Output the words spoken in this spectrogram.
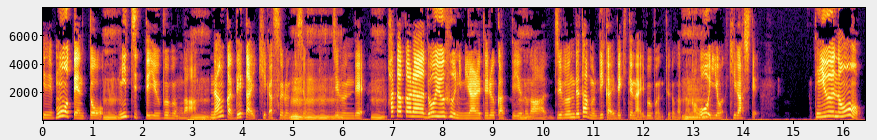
えー盲点とうん未知っていう部分が、うんなんかでかい気がするんですよ。自。分で。うん。旗からどういう風に見られてるかっていうのが、自分で多分理解できてない部分っていうのがなんか多いような気がして。っていうのを、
